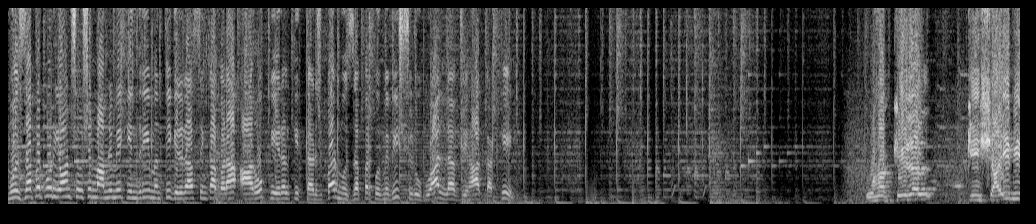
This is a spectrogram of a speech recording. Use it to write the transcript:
मुजफ्फरपुर यौन शोषण मामले में केंद्रीय मंत्री गिरिराज सिंह का बड़ा आरोप केरल की तर्ज पर। मुजफ्फरपुर में भी शुरू हुआ लव जिहाद का खेल। वहाँ केरल की ईसाई भी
